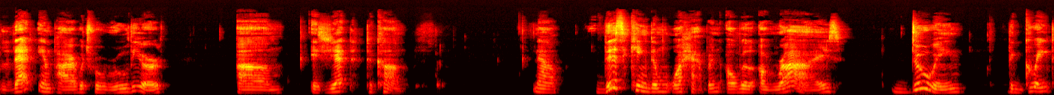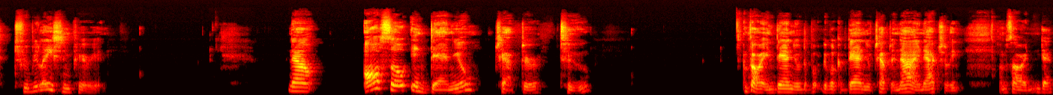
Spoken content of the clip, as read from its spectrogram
that empire which will rule the earth um, is yet to come. Now, this kingdom will happen or will arise during the Great Tribulation period. Now, also in Daniel chapter 2, I'm sorry, in Daniel, the book, the book of Daniel, chapter 9, actually, I'm sorry, Dan,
